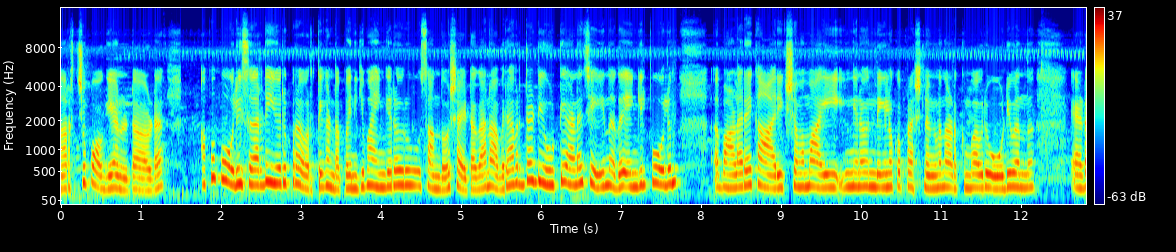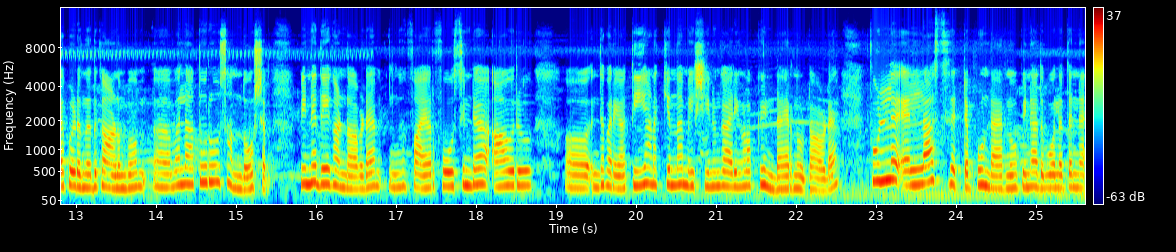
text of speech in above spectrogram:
നിറച്ച് പുകയാണ് കേട്ടോ അവിടെ. അപ്പോൾ പോലീസുകാരുടെ ഈ ഒരു പ്രവൃത്തി കണ്ടപ്പോൾ എനിക്ക് ഭയങ്കര ഒരു സന്തോഷമായിട്ടോ കാരണം അവരവരുടെ ഡ്യൂട്ടിയാണ് ചെയ്യുന്നത്. എങ്കിൽ പോലും വളരെ കാര്യക്ഷമമായി ഇങ്ങനെ എന്തെങ്കിലുമൊക്കെ പ്രശ്നങ്ങൾ നടക്കുമ്പോൾ അവർ ഓടി വന്ന് ഇടപെടുന്നത് കാണുമ്പോൾ വല്ലാത്തൊരു സന്തോഷം. പിന്നെ ഇതേ കണ്ടോ അവിടെ ഫയർഫോഴ്സിന്റെ ആ ഒരു എന്താ പറയുക തീ അണയ്ക്കുന്ന മെഷീനും കാര്യങ്ങളൊക്കെ ഉണ്ടായിരുന്നു കേട്ടോ അവിടെ. ഫുള്ള് എല്ലാ സെറ്റപ്പും ഉണ്ടായിരുന്നു. പിന്നെ അതുപോലെ തന്നെ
